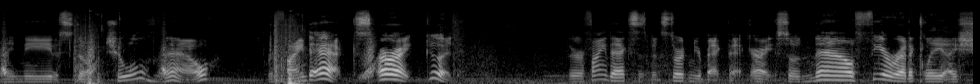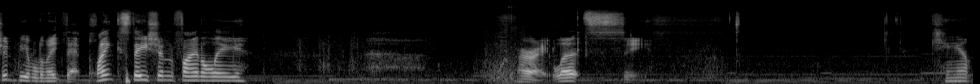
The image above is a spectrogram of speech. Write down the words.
I need a stone tool. Now, refined axe. Alright, good. The refined axe has been stored in your backpack. Alright, so now, theoretically, I should be able to make that plank station finally. Alright, let's see. Camp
